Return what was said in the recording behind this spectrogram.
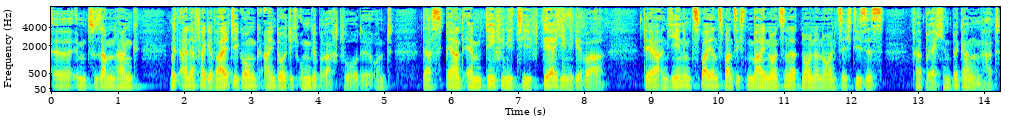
äh, im Zusammenhang mit einer Vergewaltigung eindeutig umgebracht wurde und dass Bernd M. definitiv derjenige war, der an jenem 22. Mai 1999 dieses Verbrechen begangen hat.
